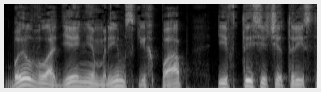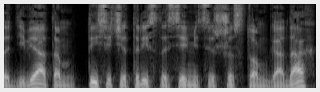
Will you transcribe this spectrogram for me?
был владением римских пап и в 1309-1376 годах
